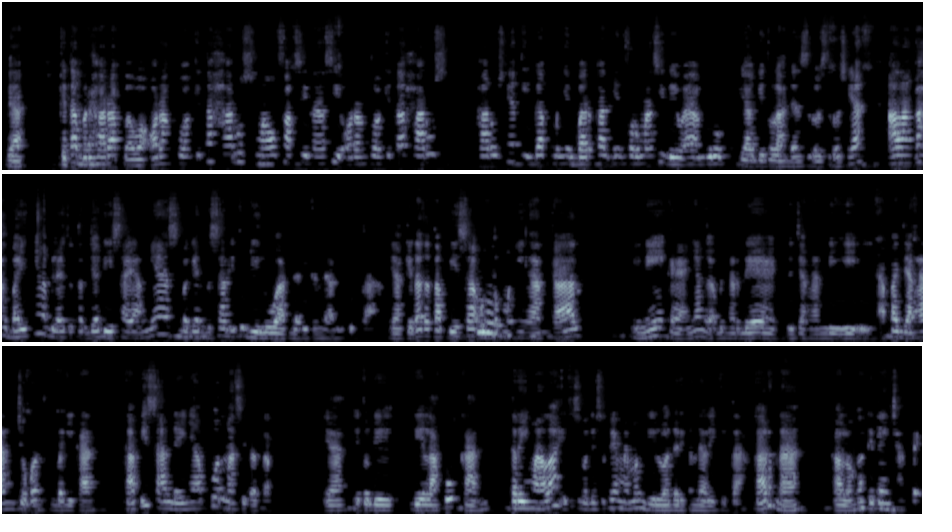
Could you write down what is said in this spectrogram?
Ya, kita berharap bahwa orang tua kita harus mau vaksinasi, orang tua kita harus harusnya tidak menyebarkan informasi di WA grup, ya gitulah dan seterusnya. Alangkah baiknya bila itu terjadi, sayangnya sebagian besar itu di luar dari kendali kita. Ya, kita tetap bisa Hmm. untuk mengingatkan ini kayaknya nggak benar deh, jangan di apa jangan coba dibagikan. Tapi seandainya pun masih tetap ya itu di, dilakukan, terimalah itu sebagai sesuatu yang memang di luar dari kendali kita. Karena kalau nggak kita yang capek,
